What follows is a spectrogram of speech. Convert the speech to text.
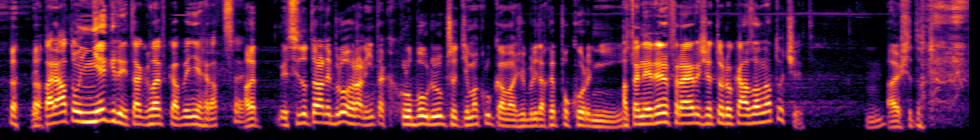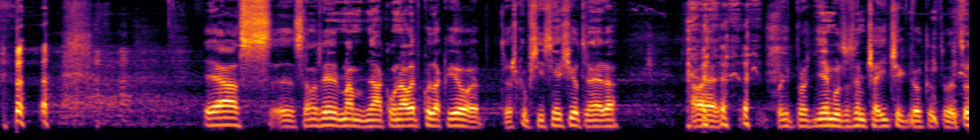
Vypadá to někdy takhle v kabině Hradce? Ale jestli to teda nebylo hraný, tak klobouk dolů před těma klukama, že byli takhle pokorní. A ten jeden frajer, že to dokázal natočit. A ještě to... Já s- samozřejmě mám nějakou nálepku takového trošku přísnějšího trenéra, ale proti, němu to jsem čajíček. To, to, to, to,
